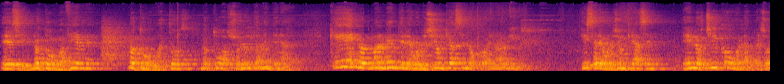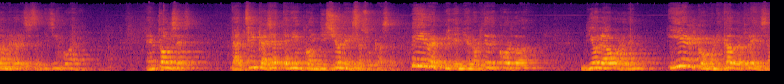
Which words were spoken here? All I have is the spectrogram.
Es decir, no tuvo más fiebre, no tuvo más tos, no tuvo absolutamente nada. ¿Qué es normalmente la evolución que hacen los coronavirus? Esa es la evolución que hacen en los chicos o en las personas menores de 65 años. Entonces, la chica ya estaría en condiciones de irse a su casa. Pero Epidemiología de Córdoba dio la orden y el comunicado de prensa,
